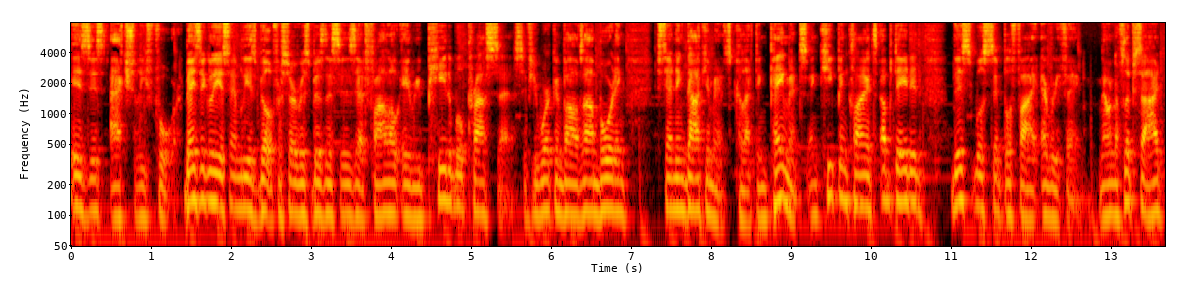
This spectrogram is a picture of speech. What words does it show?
is this actually for? Basically, Assembly is built for service businesses that follow a repeatable process. If your work involves onboarding, sending documents, collecting payments, and keeping clients updated, this will simplify everything. Now, on the flip side,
